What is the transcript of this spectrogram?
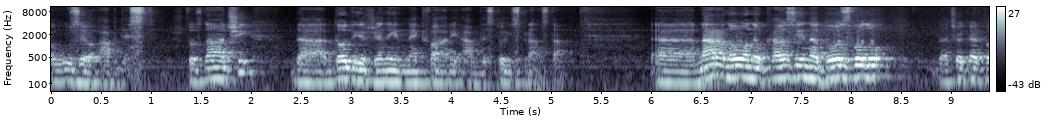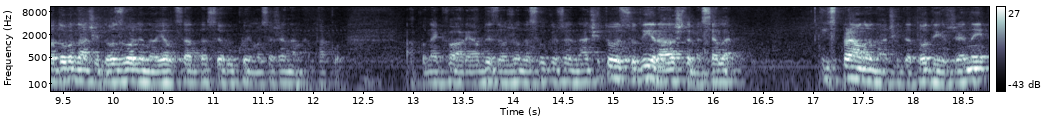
uh, uzeo abdest što znači da dodir žene ne kvari abdest to je ispravan stav uh, e, naravno ovo ne ukazuje na dozvolu da čovjek kaže, pa dobro, znači dozvoljeno, jel sad da se rukujemo sa ženama, tako, ako ne kvari abdest, da se rukujemo znači to su dvije različite mesele, ispravno, znači da dodir žene,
